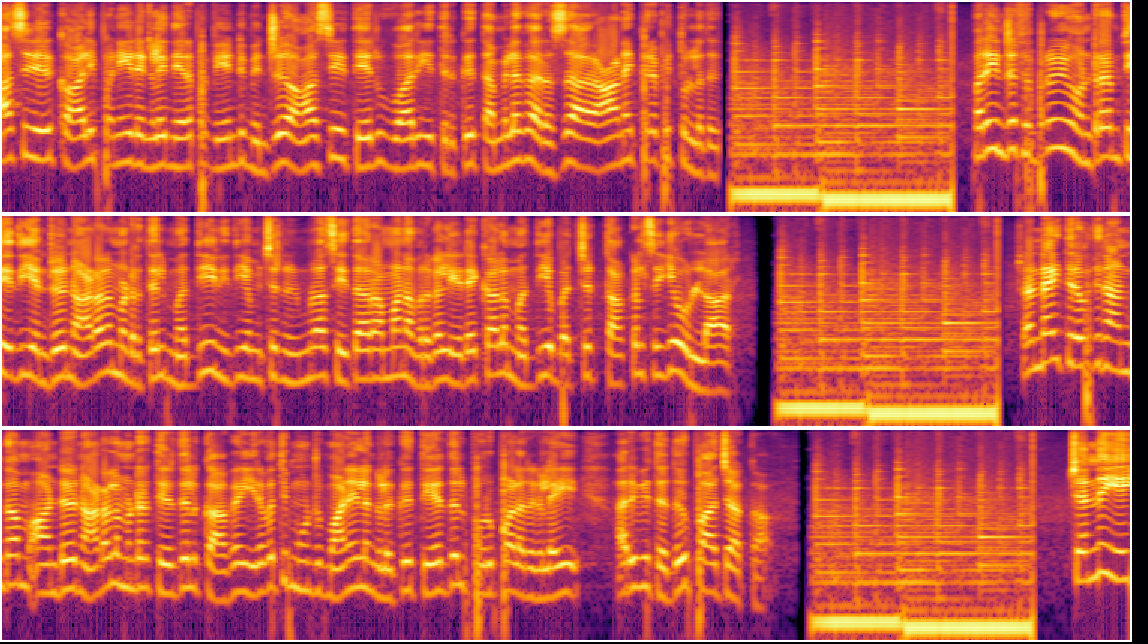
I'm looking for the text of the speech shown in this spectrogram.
ஆசிரியர் காலி பணியிடங்களை நிரப்ப வேண்டும் என்று ஆசிரியர் தேர்வு வாரியத்திற்கு தமிழக அரசு ஆணை பிறப்பித்துள்ளது. வருகின்ற பிப்ரவரி ஒன்றாம் தேதியன்று நாடாளுமன்றத்தில் மத்திய நிதியமைச்சர் நிர்மலா சீதாராமன் அவர்கள் இடைக்கால மத்திய பட்ஜெட் தாக்கல் செய்ய உள்ளார். ரெண்டாயிரத்தி இருபத்தி நான்காம் ஆண்டு நாடாளுமன்ற தேர்தலுக்காக இருபத்தி மூன்று மாநிலங்களுக்கு தேர்தல் பொறுப்பாளர்களை அறிவித்தது பாஜக. சென்னையை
